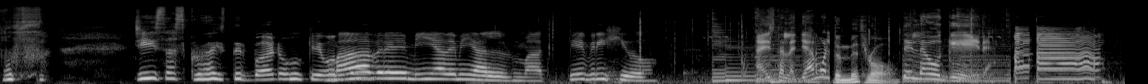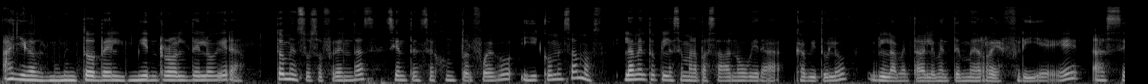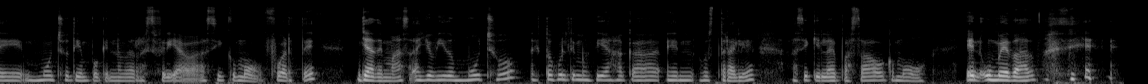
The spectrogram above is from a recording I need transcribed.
Jesus Christ, hermano, qué onda. Madre mía de mi alma, qué brígido. A esta la llamo The Mythroll de la hoguera. Ha llegado el momento del Midroll de la hoguera. Tomen sus ofrendas, siéntense junto al fuego y comenzamos. Lamento que la semana pasada no hubiera capítulo. Lamentablemente me resfrié. Hace mucho tiempo que no me resfriaba así como fuerte. Y además ha llovido mucho estos últimos días acá en Australia. Así que la he pasado como en humedad.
